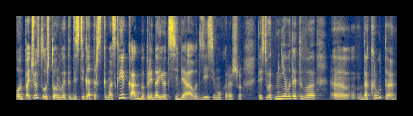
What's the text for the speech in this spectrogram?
он почувствовал, что он в этой достигаторской Москве как бы предает себя, а вот здесь ему хорошо. То есть вот мне вот этого э, до круто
